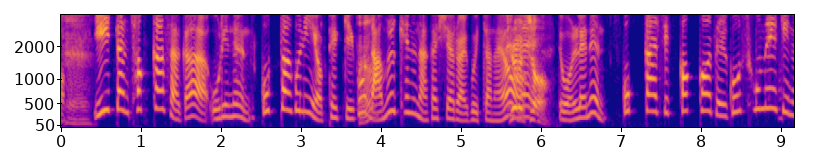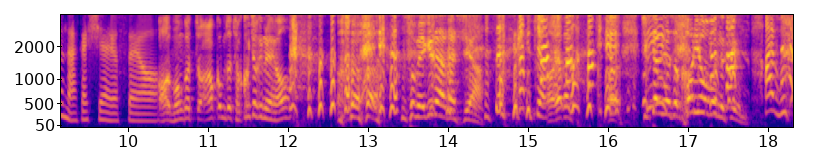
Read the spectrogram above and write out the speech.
같아. 일단 첫 가사가 우리는 꽃바구니 옆에 끼고 어? 나물 캐는 아가씨야로 알고 있잖아요. 그렇죠. 근데 원래는 꽃가지 꺾어들고 소 매기는 아가씨야였어요. 아 뭔가 조금 더 적극적이네요. 소 매기는 아가씨야. 그렇죠. 어, 약간 어, 직장 여성 career woman 느낌. 아 무슨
